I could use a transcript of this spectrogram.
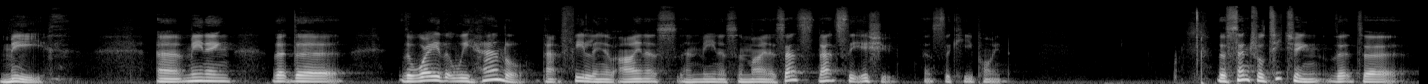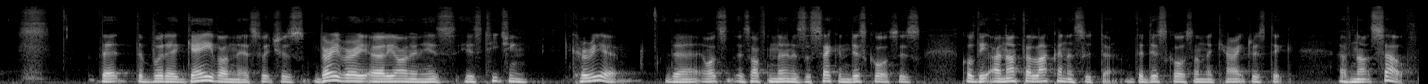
me, uh, meaning that the the way that we handle that feeling of I-ness and me-ness and mine-ness, that's that's the issue. That's the key point. The central teaching that uh, that the Buddha gave on this, which was very very early on in his his teaching career, the what's is often known as the second discourse is called the Anatta Lakkhana Sutta, the discourse on the characteristic of not self.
